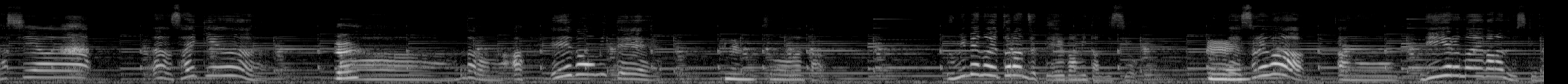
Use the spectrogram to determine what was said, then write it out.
私はでも最近うん？あーなんだろうなあ映画を見てうん。そのなんか海辺のエトランゼって映画を見たんですよ。うん。で、それが、あの、BL の映画なんですけど、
